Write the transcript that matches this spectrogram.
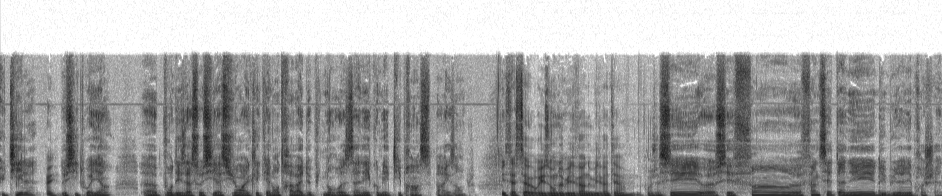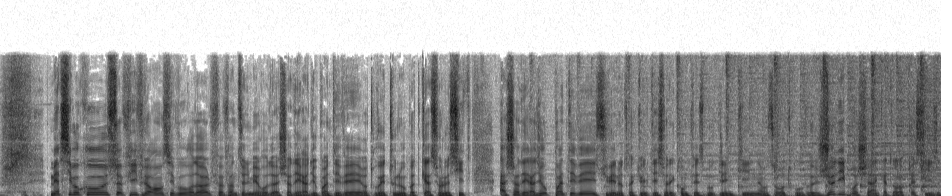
utile Oui. de citoyen euh, pour des associations avec lesquelles on travaille depuis de nombreuses années, comme les Petits Princes, par exemple. Et ça, c'est à horizon 2020-2021, le projet C'est euh, fin, euh, fin de cette année, début d'année prochaine. Merci beaucoup, Sophie, Florence et vous, Rodolphe. Fin de ce numéro de HRDRadio.tv. Retrouvez tous nos podcasts sur le site HRDRadio.tv. Suivez notre actualité sur les comptes Facebook et LinkedIn. On se retrouve jeudi prochain à 14h précise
